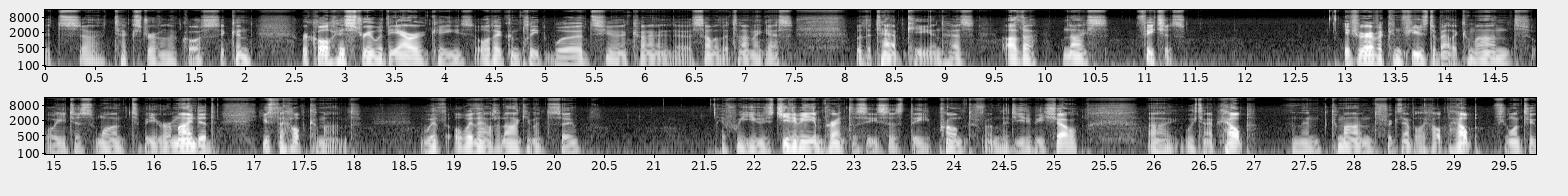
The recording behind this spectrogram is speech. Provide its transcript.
it's uh, text driven of course, it can recall history with the arrow keys, autocomplete words, you know, kind of, uh, some of the time I guess, with the tab key and has other nice features. If you're ever confused about a command or you just want to be reminded, use the help command with or without an argument. So if we use GDB in parentheses as the prompt from the GDB shell, uh, we type help and then command, for example, help help if you want to,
